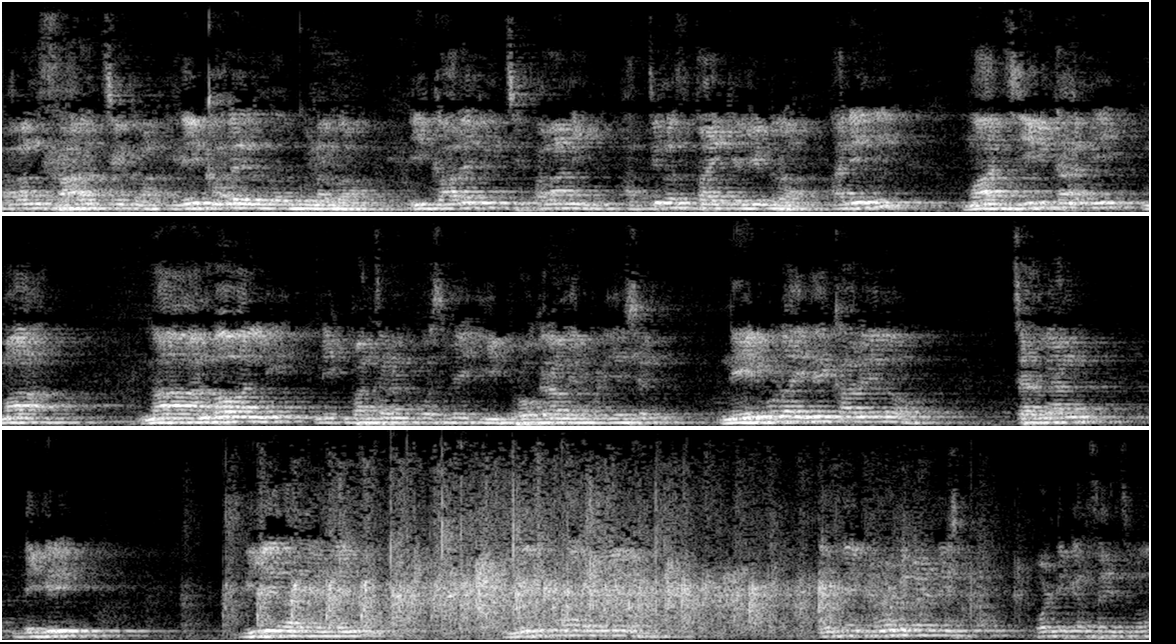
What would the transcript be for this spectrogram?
ఫలాని సార్ వచ్చిండ్రా ఇదే కాలేజీలో చదువుకున్నారా? ఈ కాలేజీ నుంచి ఫలాని అత్యున్నత స్థాయికి వెళ్ళిండ్రా? అనేది మా జీవితాన్ని మా మా అనుభవాల్ని మీకు పంచడం కోసమే ఈ ప్రోగ్రాం ఏర్పాటు చేశాను నేను కూడా ఇదే కాలేజీలో చదివాను. డిగ్రీ బిఏ దాకా నేను కూడా MA MA gold medalist political సైన్స్లో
